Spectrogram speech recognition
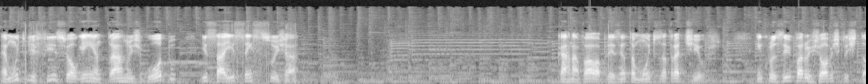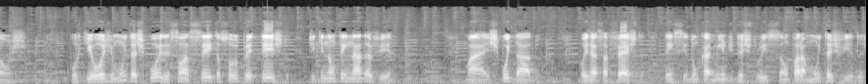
É muito difícil alguém entrar no esgoto e sair sem se sujar. Carnaval apresenta muitos atrativos, inclusive para os jovens cristãos porque hoje muitas coisas são aceitas sob o pretexto de que não tem nada a ver. Mas cuidado, pois essa festa tem sido um caminho de destruição para muitas vidas.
